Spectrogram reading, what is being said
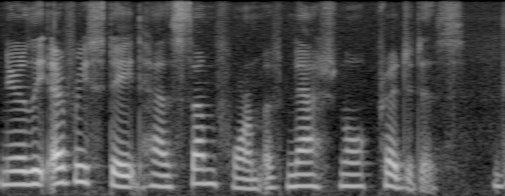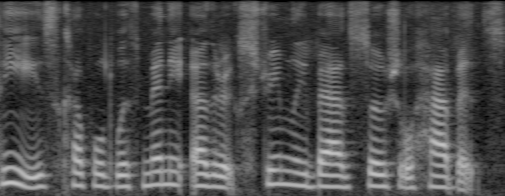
Nearly every state has some form of national prejudice. These, coupled with many other extremely bad social habits,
